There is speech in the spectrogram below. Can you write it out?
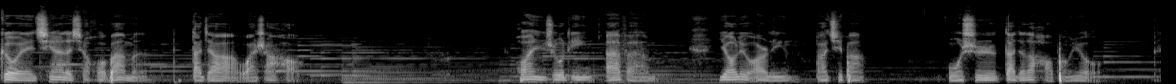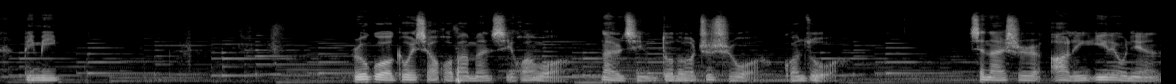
各位亲爱的小伙伴们，大家晚上好，欢迎收听 FM 幺六二零八七八，我是大家的好朋友冰冰。如果各位小伙伴们喜欢我，那就请多多支持我，关注我。现在是二零一六年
